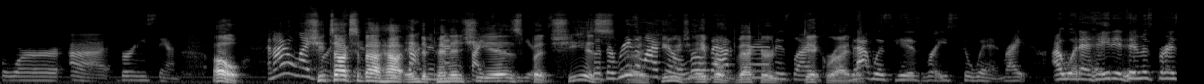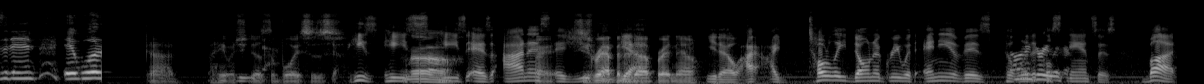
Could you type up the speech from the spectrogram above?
for uh, Bernie Sanders. Oh, And I don't like she Bernie talks Sanders. about how We've in independent she is, but she is But the reason a why I feel a huge little April bad for Becker him is like dick rider. that was his race to win, right? I would have hated him as president. It would. God, I hate when she does the voices. He's he's Oh. he's as honest Right, as you. she's can wrapping it up right now. You know, I, I totally don't agree with any of his political with it. stances, but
